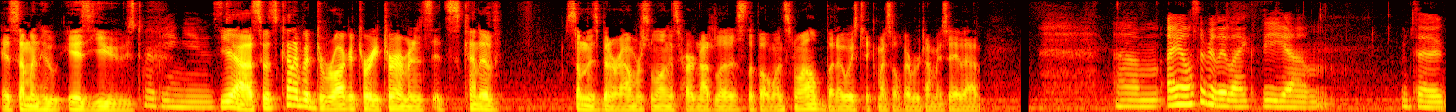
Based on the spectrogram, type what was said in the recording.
is someone who is used. We're being used. Yeah, so it's kind of a derogatory term, and it's it's kind of something that's been around for so long. It's hard not to let it slip out once in a while. But I always kick myself every time I say that. Um, I also really like the um, the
